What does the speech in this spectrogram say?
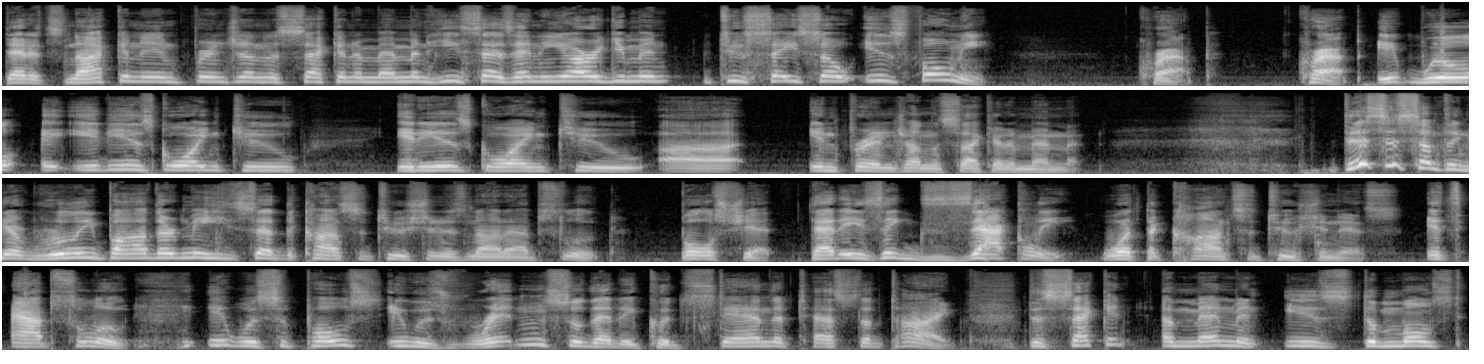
that it's not going to infringe on the Second Amendment, he says any argument to say so is phony. Crap, crap. It will. It is going to. It is going to uh, infringe on the Second Amendment. This is something that really bothered me. He said the Constitution is not absolute. Bullshit. That is exactly what the Constitution is. It's absolute. It was supposed, it was written so that it could stand the test of time. The Second Amendment is the most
